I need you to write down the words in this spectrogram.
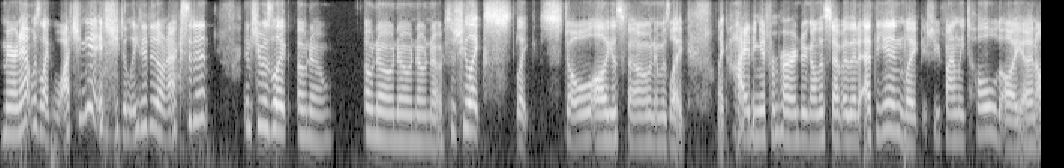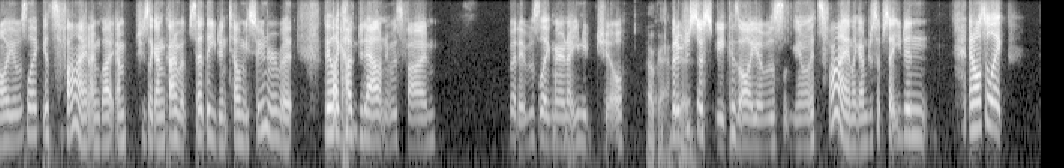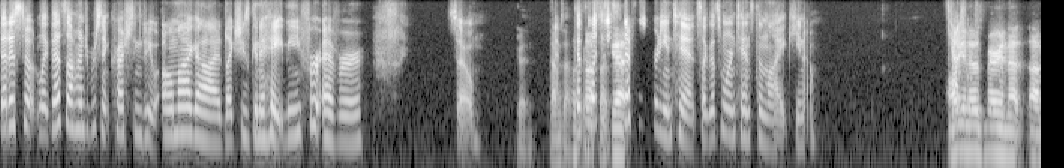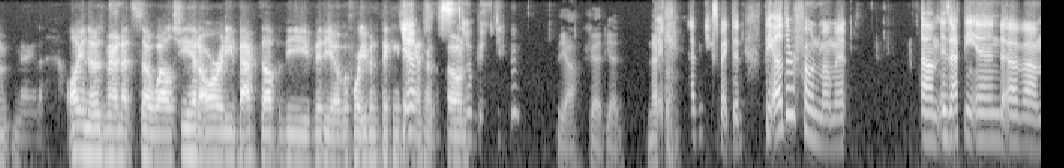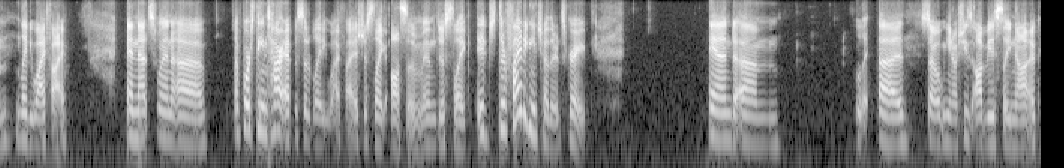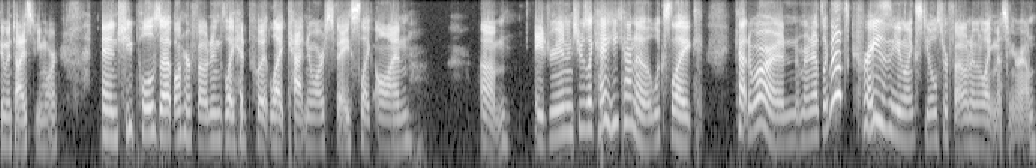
Marinette was like watching it and she deleted it on accident, and she was like, oh no. Oh no no no no! So she like s- like stole Alia's phone and was like like hiding it from her and doing all this stuff. And then at the end, like she finally told Alia, and Alia was like, "It's fine. I'm glad." I'm. She's like, "I'm kind of upset that you didn't tell me sooner," but they like hugged it out and it was fine. But it was like, Marinette, you need to chill. Okay, But it was just so sweet because Alia was, you know, it's fine. Like I'm just upset you didn't. And also like that is so like that's a hundred percent crush thing to do. Oh my god, like she's gonna hate me forever. So good. Thumbs up. That's Okay. like so- it's Yeah. definitely pretty intense. Like that's more intense than like you know. All you casual. know is Marionette. Um, Marionette. All you know is Marinette so well. She had already backed up the video before even thinking to Yeah, enter the phone. so good. Yeah, good, good. Next one. As expected. The other phone moment um, is at the end of um, Lady Wi-Fi, and that's when, uh, of course, the entire episode of Lady Wi-Fi is just like awesome and just like it's they're fighting each other. It's great. And um, uh, so you know she's obviously not akumatized anymore, and she pulls up on her phone and like had put like Cat Noir's face like on um Adrian, and she was like, "Hey, he kind of looks like." Cat Noir, and Marinette's like, that's crazy, and like steals her phone, and they're like messing around,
